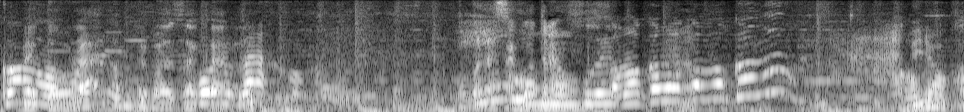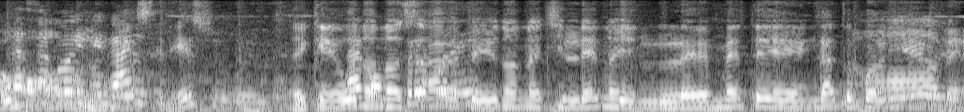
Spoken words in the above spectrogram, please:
¿Cómo? Me cobraron para Por sacarlo. bajo. ¿Cómo la sacó ¿Cómo? tránsfuga? ¿Cómo, cómo, cómo, cómo? Ah, ¿cómo? Puede hacer eso, güey. Es que uno no sabe, pero uno no es chileno y le mete en gato por liebre.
